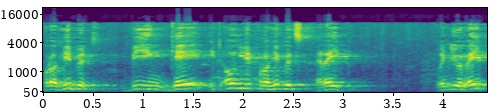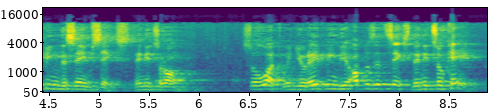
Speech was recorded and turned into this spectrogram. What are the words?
prohibit being gay, it only prohibits rape. When you're raping the same sex, then it's wrong. So what? When you're raping the opposite sex, then it's okay.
